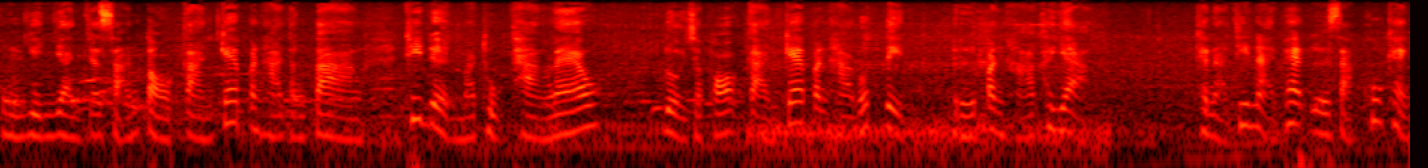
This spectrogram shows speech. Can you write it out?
คงยืนยันจะสารต่อการแก้ปัญหาต่างๆ ที่เดินมาถูกทางแล้ว โดยเฉพาะการแก้ปัญหารถติด หรือปัญหาขยะ ขณะที่นายแพทย์เลอศักดิ์คู่แข่ง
